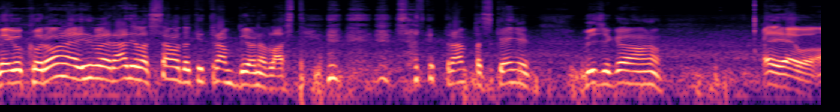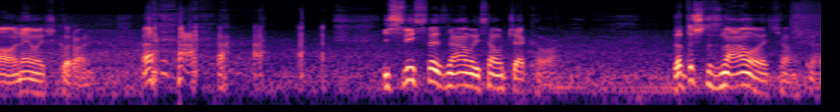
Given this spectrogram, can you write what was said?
nego korona je izgleda radila samo dok je Trump bio na vlasti. Sad kad Trumpa skenjaju, viđe ga ono, ej evo, o, nema još korone. I svi sve znamo i samo čekamo. Zato što znamo već ono kao.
